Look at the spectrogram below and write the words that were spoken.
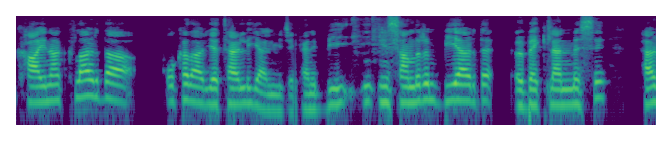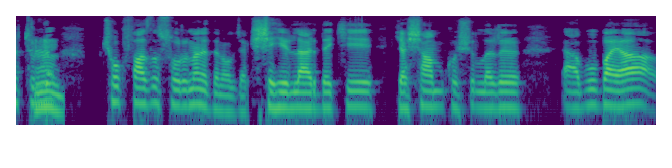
Kaynaklar da o kadar yeterli gelmeyecek. Hani bir insanların bir yerde öbeklenmesi her türlü Hı. Çok fazla soruna neden olacak. Şehirlerdeki yaşam koşulları ya bu bayağı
